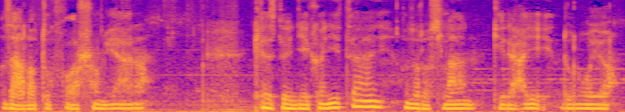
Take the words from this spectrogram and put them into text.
az állatok farsangjára. Kezdődjék a nyitány, az oroszlán királyi indulója.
